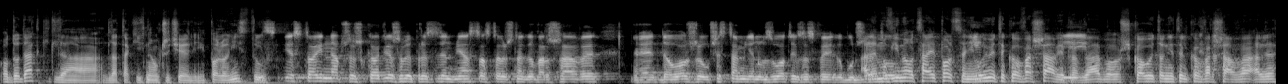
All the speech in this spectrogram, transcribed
o dodatki dla, dla takich nauczycieli, polonistów? Nic nie stoi na przeszkodzie, żeby prezydent miasta stołecznego Warszawy e, dołożył 300 milionów złotych ze swojego budżetu. Ale mówimy o całej Polsce, nie I- mówimy tylko o Warszawie, i- prawda? Bo szkoły to nie tylko Warszawa, ale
